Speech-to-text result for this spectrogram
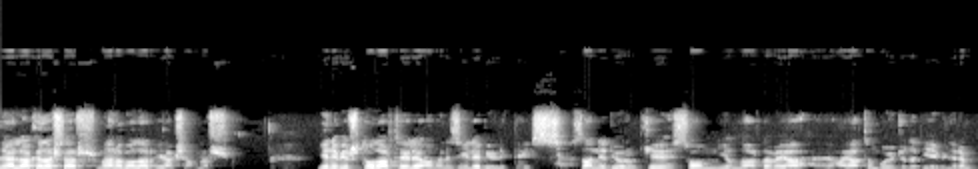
Değerli arkadaşlar, merhabalar, iyi akşamlar. Yeni bir dolar TL analiziyle birlikteyiz. Zannediyorum ki son yıllarda veya e, hayatım boyunca da diyebilirim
